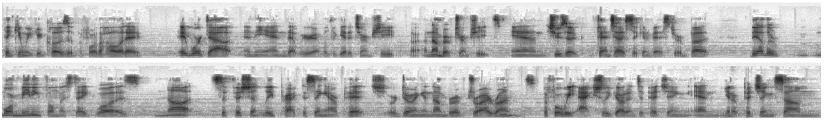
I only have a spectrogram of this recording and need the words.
thinking we could close it before the holiday it worked out in the end that we were able to get a term sheet, a number of term sheets, and choose a fantastic investor. But the other more meaningful mistake was not sufficiently practicing our pitch or doing a number of dry runs before we actually got into pitching and you know pitching some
